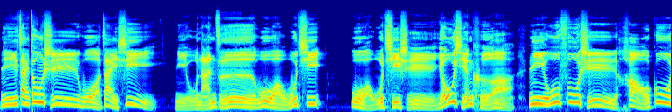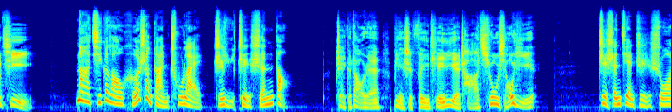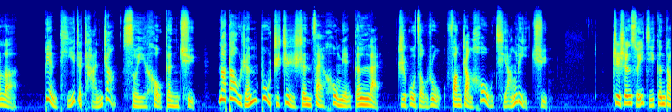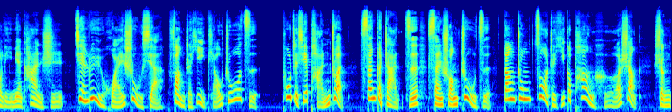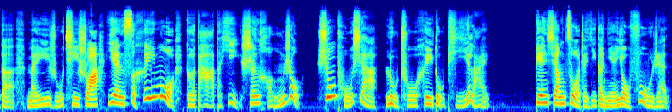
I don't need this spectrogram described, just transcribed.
你在东时，我在西；你无男子，我无妻；我无妻时，犹嫌可；你无夫时，好孤妻。”那几个老和尚赶出来，只与智深道。这个道人便是飞天夜叉邱小乙。智深见只说了，便提着禅杖随后跟去。那道人不知智深在后面跟来，只顾走入方丈后墙里去。智深随即跟到里面看时，见绿槐树下放着一条桌子，铺着些盘转。三个盏子，三双柱子，当中坐着一个胖和尚，生得眉如漆刷，眼似黑墨，疙瘩的一身横肉，胸脯下露出黑肚皮来。边厢坐着一个年幼妇人。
